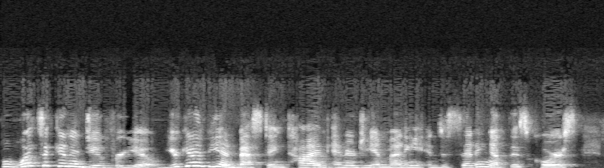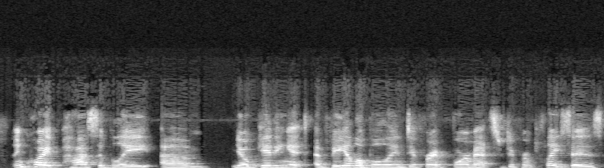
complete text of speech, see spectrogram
But what's it going to do for you? You're going to be investing time, energy, and money into setting up this course and quite possibly, um, you know, getting it available in different formats or different places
